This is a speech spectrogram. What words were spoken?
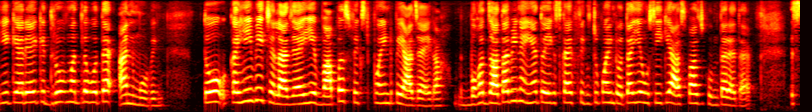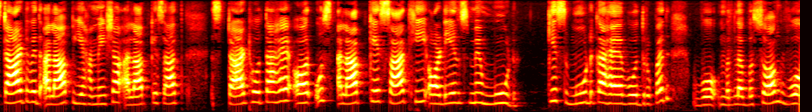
ये कह रहे हैं कि ध्रुव मतलब होता है अनमूविंग तो कहीं भी चला जाए, ये वापस फिक्स्ड पॉइंट पे आ जाएगा। बहुत ज़्यादा भी नहीं है तो एक इसका एक फिक्स्ड पॉइंट होता है, ये उसी के आसपास घूमता रहता है। स्टार्ट विद अलाप ये हमेशा अलाप के साथ स्टार्ट होता है, और उस अलाप के साथ ही ऑडियंस में मूड किस मूड का है वो ध्रुपद वो मतलब सॉन्ग वो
